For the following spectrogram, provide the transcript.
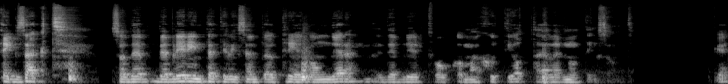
exakt, så det, det blir inte till exempel tre gånger, det blir 2,78 eller någonting sånt. Okay.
